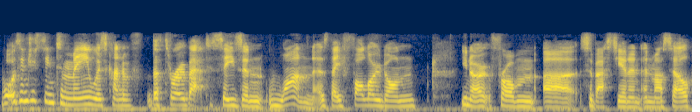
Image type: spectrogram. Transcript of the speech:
what was interesting to me was kind of the throwback to season one as they followed on you know from uh, sebastian and, and marcel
